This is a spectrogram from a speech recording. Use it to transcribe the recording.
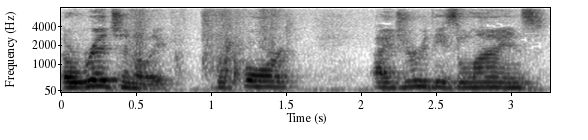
originally, before I drew these lines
